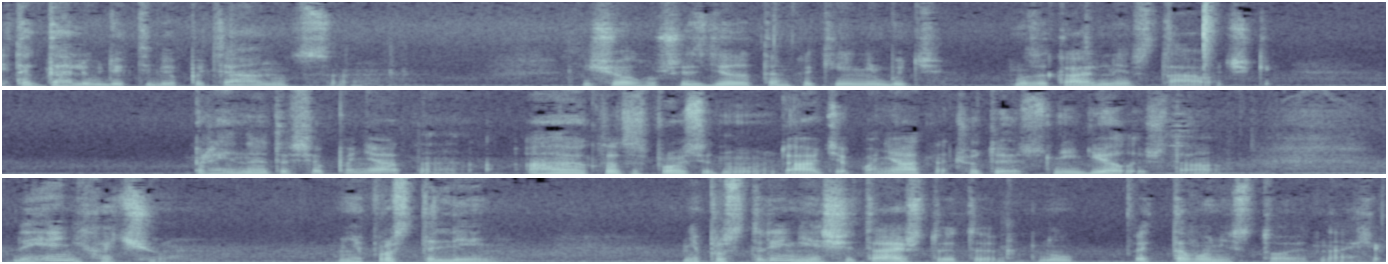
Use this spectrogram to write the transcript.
И тогда люди к тебе потянутся. Еще лучше сделать там какие-нибудь музыкальные вставочки. Блин, ну это все понятно. А кто-то спросит, ну да, тебе понятно, что ты не делаешь, да? Да я не хочу. Мне просто лень. Мне просто лень, я считаю, что это, ну, это того не стоит нахер.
